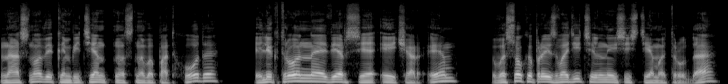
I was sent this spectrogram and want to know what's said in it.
на основе компетентностного подхода, электронная версия HRM, высокопроизводительные системы труда,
